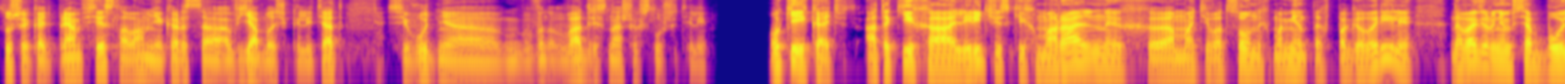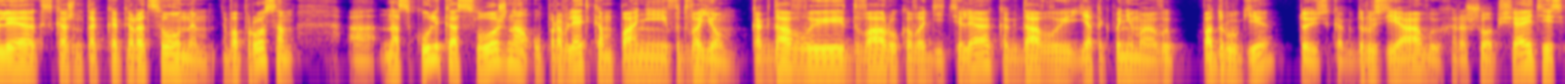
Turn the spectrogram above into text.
Слушай, Кать, прям все слова, мне кажется, в яблочко летят сегодня в адрес наших слушателей. Окей, Кать, о таких о лирических, моральных, о мотивационных моментах поговорили. Давай вернемся более, скажем так, к операционным вопросам. А насколько сложно управлять компанией вдвоем? Когда вы два руководителя, когда вы, я так понимаю, вы подруги, то есть как друзья, вы хорошо общаетесь,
